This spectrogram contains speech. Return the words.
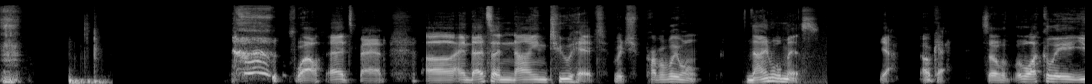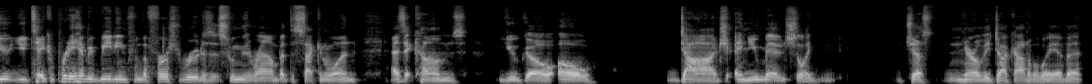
wow, that's bad. Uh, and that's a nine-two hit, which probably won't. Nine will miss. Yeah. Okay. So luckily you you take a pretty heavy beating from the first root as it swings around, but the second one as it comes, you go, "Oh, dodge," and you manage to like just narrowly duck out of the way of it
